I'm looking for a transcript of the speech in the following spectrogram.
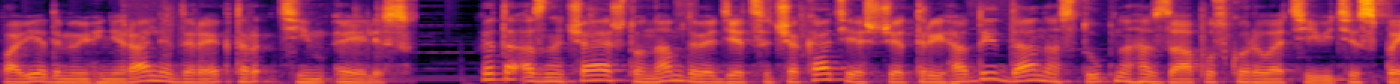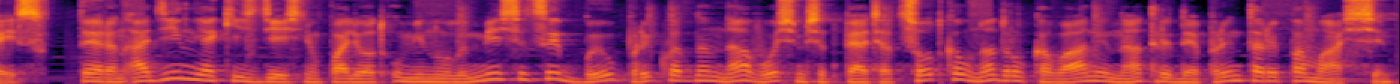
паведаміў генеральны дырэктар Тим Эліс. Гэта азначае, што нам давядзецца чакаць яшчэ тры гады да наступнага запуску Relativity Space. Тэран 1, які здзейсніў палёт у мінулым месяцы, быў прыкладна на 85соткаў надрукаваны на 3D прынтары па масе.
